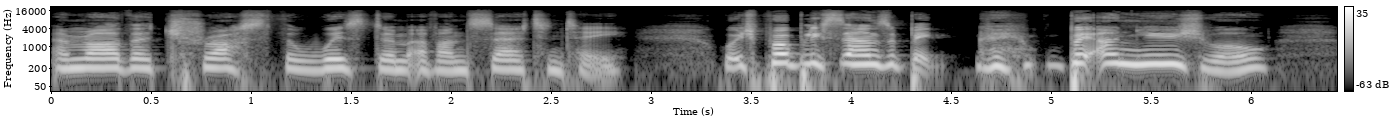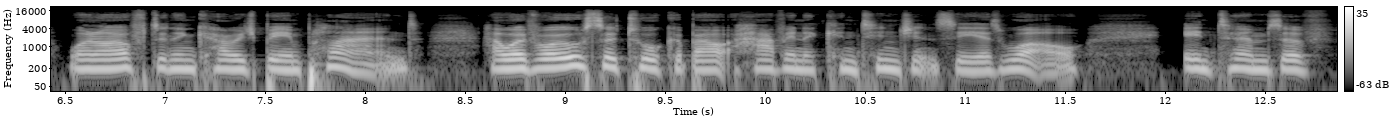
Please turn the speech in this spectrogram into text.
and rather trust the wisdom of uncertainty which probably sounds a bit bit unusual when I often encourage being planned. However, I also talk about having a contingency as well in terms of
